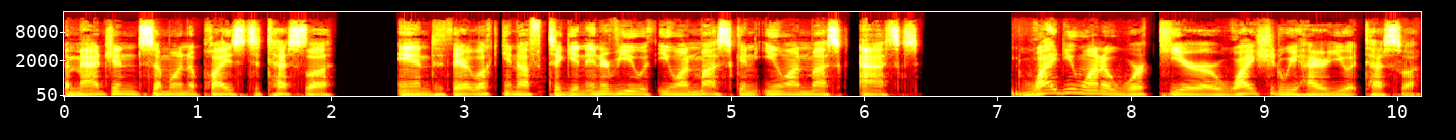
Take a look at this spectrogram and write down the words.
Imagine someone applies to Tesla and they're lucky enough to get an interview with Elon Musk and Elon Musk asks, "Why do you want to work here or why should we hire you at Tesla?"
